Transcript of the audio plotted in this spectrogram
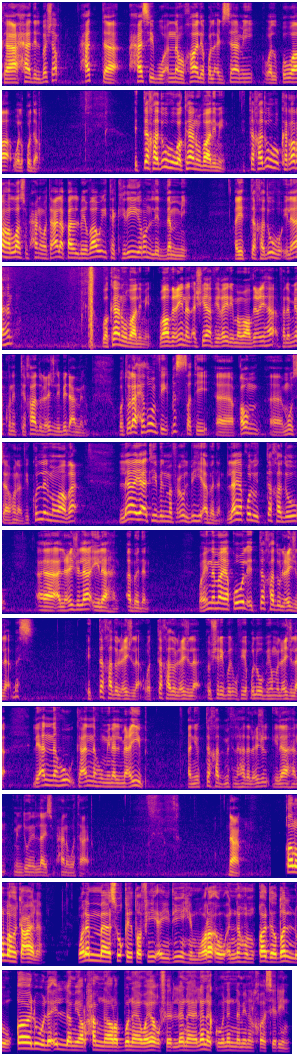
كأحد البشر حتى حسبوا أنه خالق الأجسام والقوى والقدر. اتخذوه وكانوا ظالمين. اتخذوه كررها الله سبحانه وتعالى. قال البيضاوي تكرير للذم. أي اتخذوه إلها وكانوا ظالمين. واضعين الأشياء في غير مواضعها فلم يكن اتخاذ العجل بدعا منهم. وتلاحظون في قصة آه، قوم آه، موسى هنا. في كل المواضع لا يأتي بالمفعول به أبدا. لا يقول اتخذوا آه، العجل إلها أبدا. وإنما يقول اتخذوا العجل بس. اتخذوا العجل واتخذوا العجل أشربوا في قلوبهم العجل لأنه كأنه من المعيب أن يتخذ مثل هذا العجل إلها من دون الله سبحانه وتعالى. نعم. قال الله تعالى ولما سقط في أيديهم ورأوا أنهم قد ضلوا قالوا لئن لم يرحمنا ربنا ويغفر لنا لنكونن من الخاسرين.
